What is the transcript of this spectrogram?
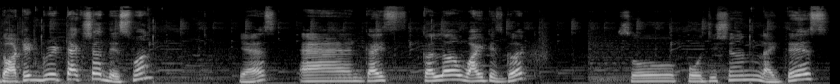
dotted grid texture this one. Yes and guys color white is good. So position like this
